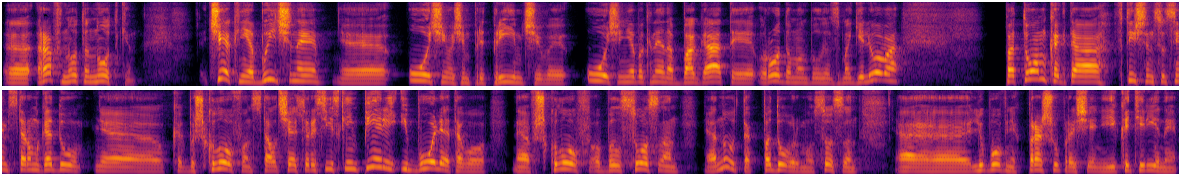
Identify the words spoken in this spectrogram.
э, Раф Нота Ноткин. Человек необычный, э, очень-очень предприимчивый, очень необыкновенно богатый. Родом он был из Могилева. Потом, когда в 1772 году э, как бы Шклов он стал частью Российской империи, и более того, э, в Шклов был сослан, э, ну так по-доброму сослан э, любовник, прошу прощения, Екатерины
